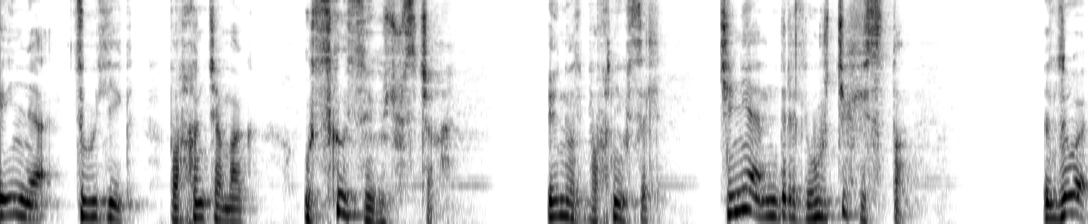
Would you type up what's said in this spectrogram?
энэ зүйлийг Бурхан чамааг өсгөөсэй гэж хүсэж байгаа. Энэ бол Бурханы хүсэл. Чиний амьдрал үржих ёстой. Зөв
